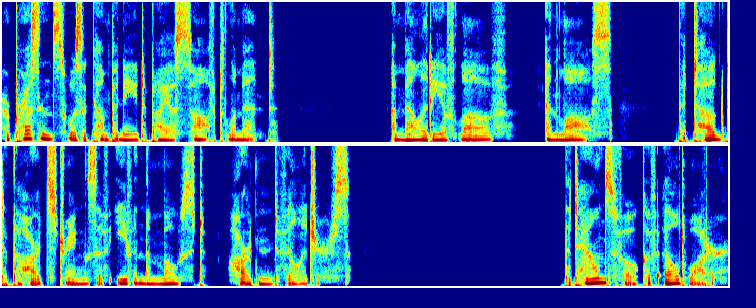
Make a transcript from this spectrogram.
Her presence was accompanied by a soft lament, a melody of love and loss that tugged at the heartstrings of even the most hardened villagers. The townsfolk of Eldwater,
